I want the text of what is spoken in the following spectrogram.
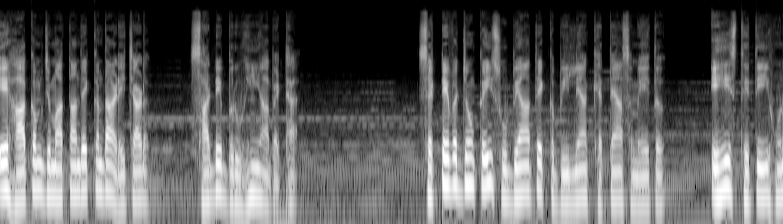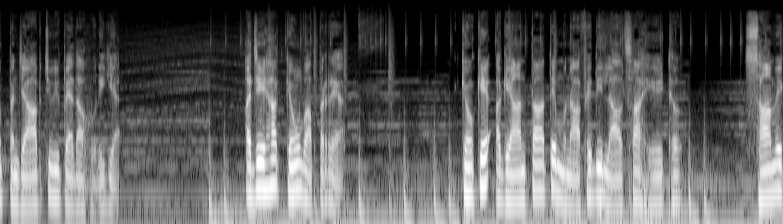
ਇਹ ਹਾਕਮ ਜਮਾਤਾਂ ਦੇ ਕੰਧਾੜੇ ਚੜ ਸਾਡੇ ਬਰੂਹੀ ਆ ਬੈਠਾ ਸਿੱਟੇ ਵਜੋਂ ਕਈ ਸੂਬਿਆਂ ਤੇ ਕਬੀਲਿਆਂ ਖਿੱਤਿਆਂ ਸਮੇਤ ਇਹੀ ਸਥਿਤੀ ਹੁਣ ਪੰਜਾਬ 'ਚ ਵੀ ਪੈਦਾ ਹੋ ਰਹੀ ਹੈ। ਅਜਿਹਾ ਕਿਉਂ ਵਾਪਰ ਰਿਹਾ? ਕਿਉਂਕਿ ਅਗਿਆਨਤਾ ਅਤੇ ਮੁਨਾਫੇ ਦੀ ਲਾਲਸਾ ਹੇਠ ਸਾਵੇਂ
